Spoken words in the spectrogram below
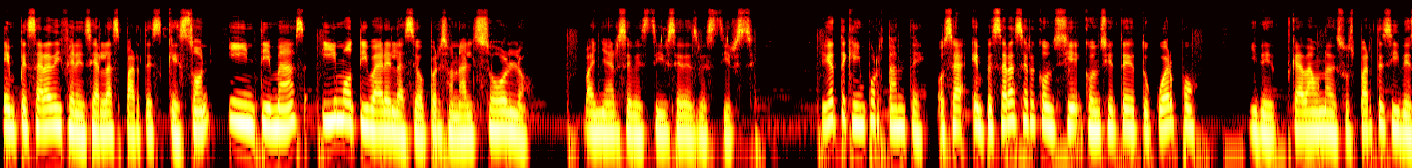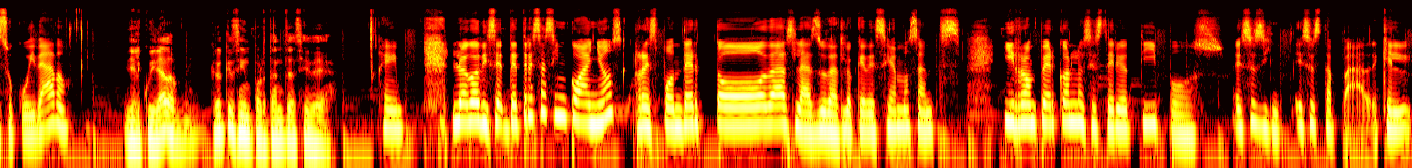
empezar a diferenciar las partes que son íntimas y motivar el aseo personal solo, bañarse, vestirse, desvestirse. Fíjate qué importante, o sea, empezar a ser consci- consciente de tu cuerpo y de cada una de sus partes y de su cuidado. Y del cuidado, creo que es importante así de... Luego dice, de 3 a 5 años, responder todas las dudas, lo que decíamos antes, y romper con los estereotipos. Eso, es, eso está padre, que el,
